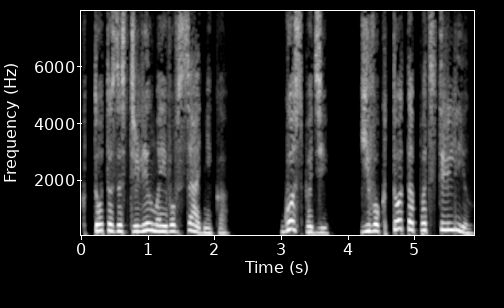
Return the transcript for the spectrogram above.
Кто-то застрелил моего всадника. Господи, его кто-то подстрелил.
